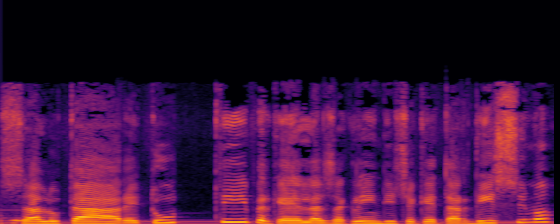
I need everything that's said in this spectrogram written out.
salutare tutti tutti perché la Jacqueline dice che è tardissimo.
